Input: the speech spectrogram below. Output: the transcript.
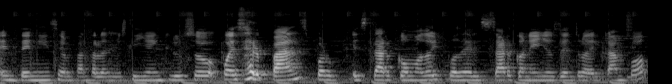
en tenis, en pantalón de mezclilla, incluso puede ser pants por estar cómodo y poder estar con ellos dentro del campo.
